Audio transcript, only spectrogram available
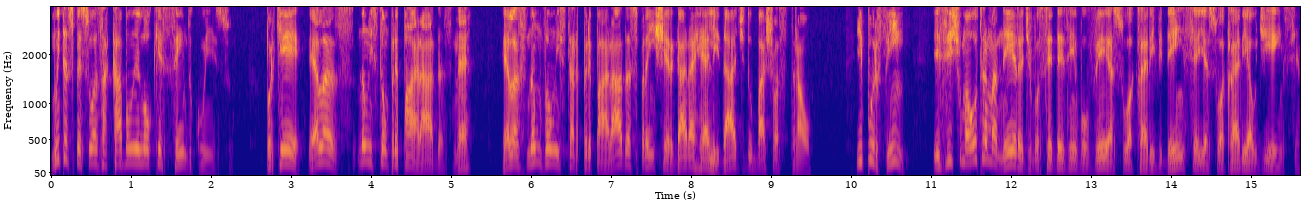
Muitas pessoas acabam enlouquecendo com isso, porque elas não estão preparadas, né? Elas não vão estar preparadas para enxergar a realidade do baixo astral. E por fim, existe uma outra maneira de você desenvolver a sua clarividência e a sua clareaudiência,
